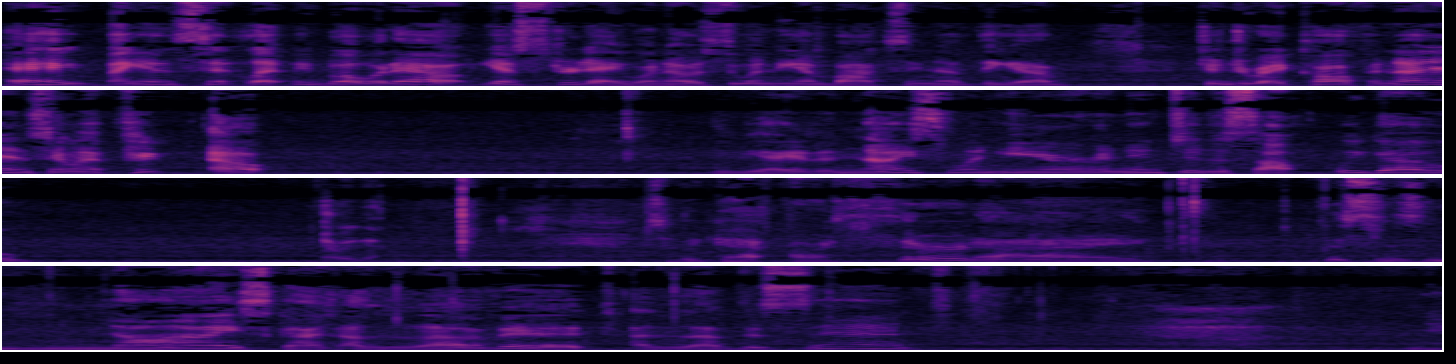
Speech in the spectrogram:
Hey, my instant let me blow it out. Yesterday when I was doing the unboxing of the um, gingerbread coffin, that instant went phew, out. We got a nice one here, and into the salt we go. There we go. So we got our third eye. This is nice, guys. I love it. I love the scent. Now,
